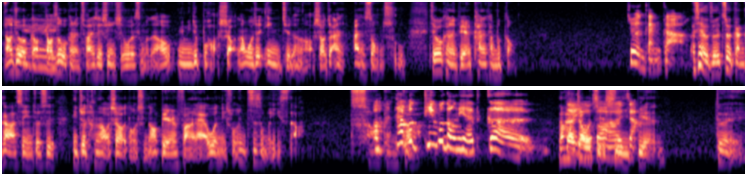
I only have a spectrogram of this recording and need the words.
然后就搞嗯导致我可能传一些讯息或者什么的，然后明明就不好笑，然后我就硬觉得很好笑，就按按送出，结果可能别人看都看不懂。就很尴尬。而且我觉得最尴尬的事情就是你觉得很好笑的东西，然后别人反而来问你说你这是什么意思啊？超哦尴，他不尬，听不懂你的梗，然后还叫我解释一遍，对，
